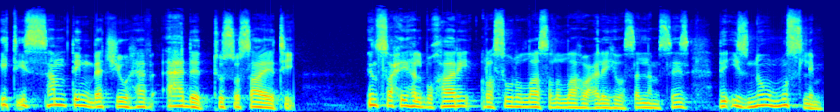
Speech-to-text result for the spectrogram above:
It is something that you have added to society. In Sahih al Bukhari, Rasulullah sallallahu says, There is no Muslim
